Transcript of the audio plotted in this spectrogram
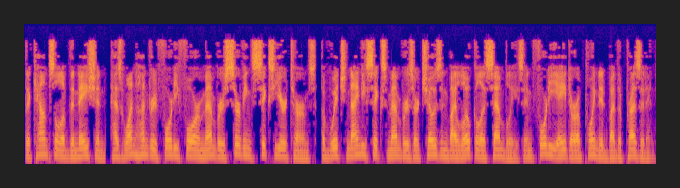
the Council of the Nation, has 144 members serving 6-year terms, of which 96 members are chosen by local assemblies and 48 are appointed by the president.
